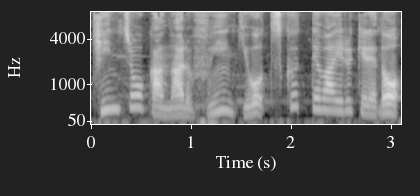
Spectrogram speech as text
緊張感のある雰囲気を作ってはいるけれど、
